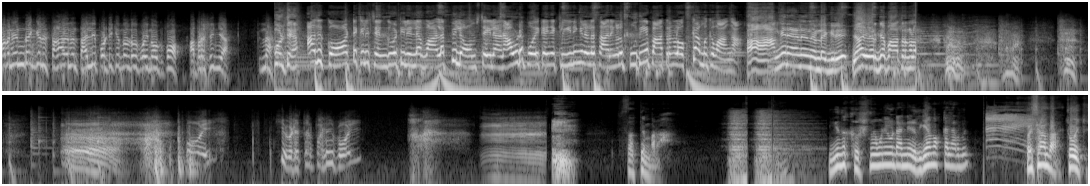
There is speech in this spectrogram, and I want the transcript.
അവൻ എന്തെങ്കിലും സാധനം തല്ലി പൊട്ടിക്കുന്നുണ്ടോ പോയി നോക്ക് പോ. അപ്രഷിഞ്ഞ അത് കോട്ടക്കൽ ചെങ്കോട്ടിലുള്ള വളപ്പിൽ ഹോം സ്റ്റൈലാണ്. അവിടെ പോയി കഴിഞ്ഞാൽ ക്ലീനിങ്ങിലുള്ള സാധനങ്ങൾ പുതിയ പാത്രങ്ങളൊക്കെ നമുക്ക് വാങ്ങാം. ആ അങ്ങനെയാണെന്നുണ്ടെങ്കിൽ ഞാൻ എറിഞ്ഞ പാത്രങ്ങൾ ഇവിടുത്തെ പണി പോയി. സത്യം പറ. നീ ഇന്ന് കൃഷ്ണമണി കൊണ്ട് എന്നെ എറിയാൻ നോക്കല്ലായിരുന്നു പ്രശാന്ത ചോദിച്ചു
